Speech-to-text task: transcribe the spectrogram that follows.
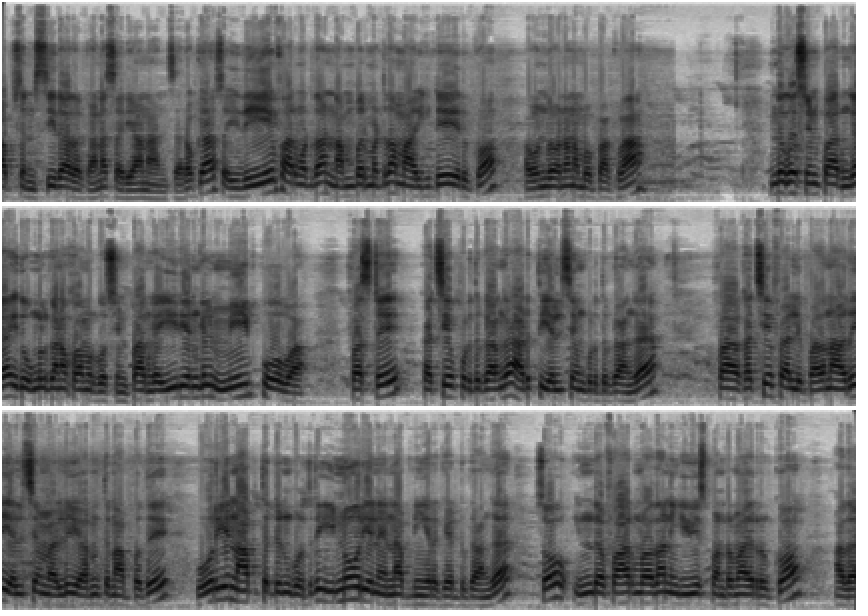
ஆப்ஷன் சி தான் அதற்கான சரியான ஆன்சர் ஓகே ஸோ இதே ஃபார்மேட் தான் நம்பர் மட்டும் தான் மாறிக்கிட்டே இருக்கும். ஒன்று வேணால் நம்ம பார்க்கலாம். இந்த கொஸ்டின் பாருங்கள் இது உங்களுக்கான ஹோம்ஒர்க் கொஸ்டின் பாருங்கள் ஈரியன்கள் மீ போவா ஃபஸ்ட்டு ஹச்சிஎஃப் கொடுத்துருக்காங்க. அடுத்து எல்சிஎம் கொடுத்துருக்காங்க. ஹச்சிஎஃப் வேல்யூ பதினாறு எல்சிஎம் வேல்யூ இரநூத்தி நாற்பது. ஒரு எண் நாற்பத்தெட்டுன்னு கொடுத்துட்டு இன்னொரு எண் என்ன அப்படிங்கிற கேட்டிருக்காங்க. ஸோ இந்த ஃபார்முலா தான் நீங்கள் யூஸ் பண்ணுற மாதிரி இருக்கும். அதை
